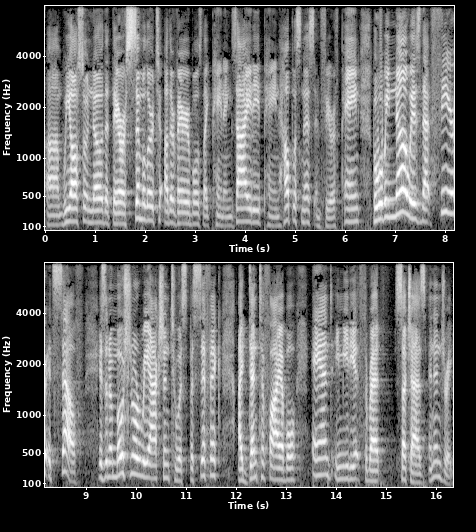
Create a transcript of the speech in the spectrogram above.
Um, we also know that they are similar to other variables like pain anxiety, pain helplessness, and fear of pain. But what we know is that fear itself is an emotional reaction to a specific, identifiable, and immediate threat, such as an injury.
